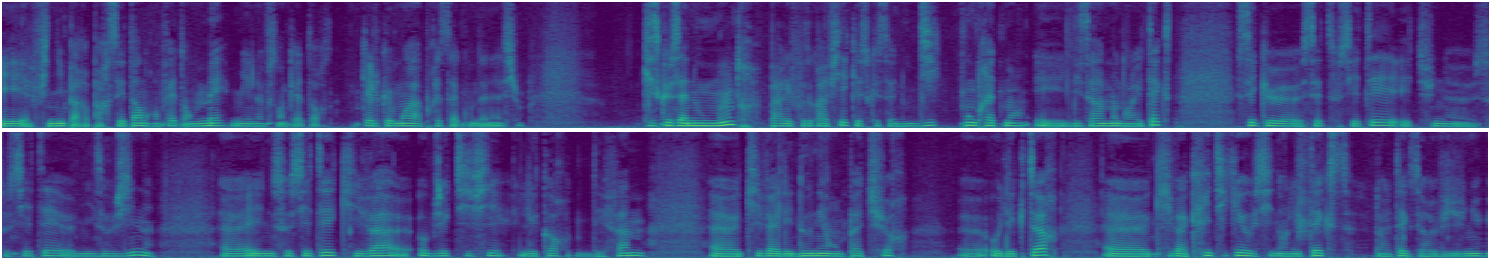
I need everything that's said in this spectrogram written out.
et elle finit par, s'éteindre en fait en mai 1914, quelques mois après sa condamnation. Qu'est-ce que ça nous montre par les photographies et qu'est-ce que ça nous dit concrètement et littéralement dans les textes? C'est que cette société est une société euh, misogyne euh, et une société qui va objectifier les corps des femmes, euh, qui va les donner en pâture aux lecteurs, qui va critiquer aussi dans les textes dans les textes des revues du nu,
